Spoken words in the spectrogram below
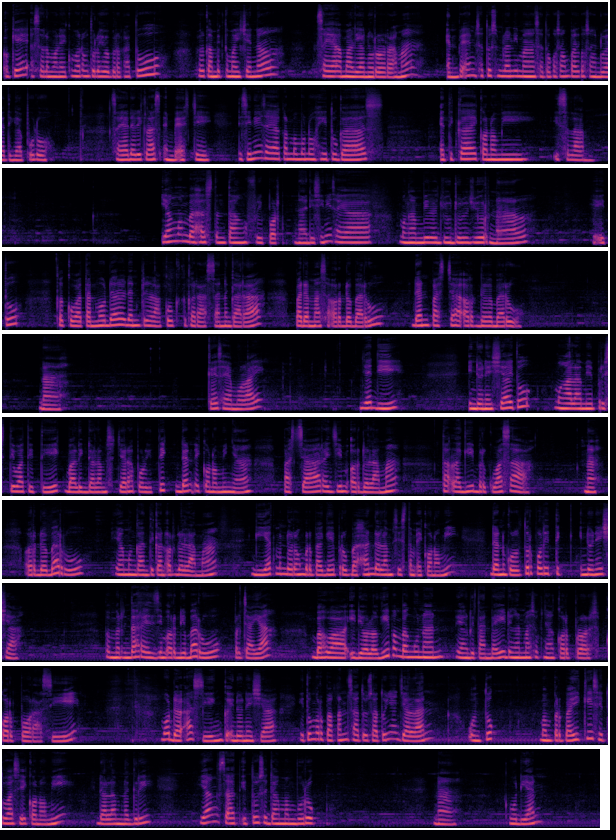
Oke, Assalamualaikum warahmatullahi wabarakatuh. Welcome back to my channel. Saya Amalia Nurul Rahma, NPM 19510400230. Saya dari kelas MBSC. Di sini saya akan memenuhi tugas etika ekonomi Islam yang membahas tentang Freeport. Nah, di sini saya mengambil judul jurnal yaitu kekuatan modal dan perilaku kekerasan negara pada masa Orde Baru dan pasca Orde Baru. Nah, oke saya mulai. Jadi, Indonesia itu mengalami peristiwa titik balik dalam sejarah politik dan ekonominya pasca rejim Orde Lama tak lagi berkuasa. Nah, Orde Baru yang menggantikan Orde Lama giat mendorong berbagai perubahan dalam sistem ekonomi dan kultur politik Indonesia. Pemerintah rezim Orde Baru percaya bahwa ideologi pembangunan yang ditandai dengan masuknya korporasi modal asing ke Indonesia itu merupakan satu-satunya jalan untuk memperbaiki situasi ekonomi dalam negeri yang saat itu sedang memburuk Nah, kemudian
